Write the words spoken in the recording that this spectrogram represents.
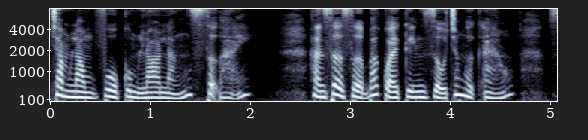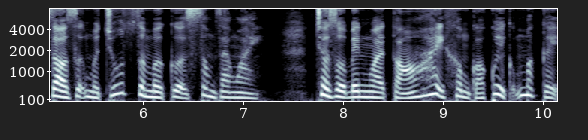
trong lòng vô cùng lo lắng, sợ hãi. Hắn sờ sờ bác quái kinh giấu trong ngực áo, dò dự một chút rồi mở cửa xông ra ngoài. Cho dù bên ngoài có hay không có quỷ cũng mặc kệ.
